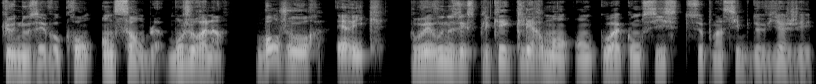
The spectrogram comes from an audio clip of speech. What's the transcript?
que nous évoquerons ensemble. Bonjour Alain. Bonjour Eric. Pouvez-vous nous expliquer clairement en quoi consiste ce principe de viager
